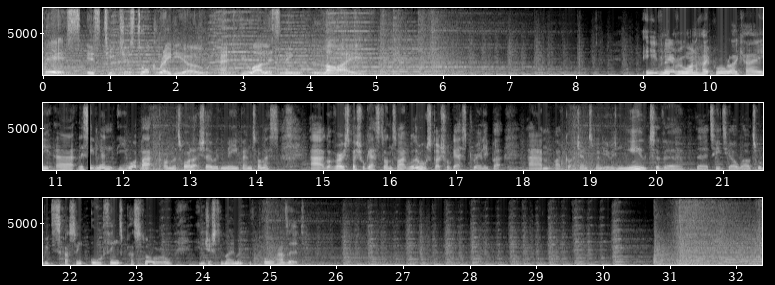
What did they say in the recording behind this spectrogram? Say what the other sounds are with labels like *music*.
This is Teachers Talk Radio, and you are listening live. Evening, everyone. Hope we're all okay uh, this evening. You are back on the Twilight Show with me, Ben Thomas. Uh, I've got a very special guest on tonight. Well, they're all special guests, really, but um, I've got a gentleman who is new to the, the TTR world. So we'll be discussing all things pastoral in just a moment with Paul Hazzard.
